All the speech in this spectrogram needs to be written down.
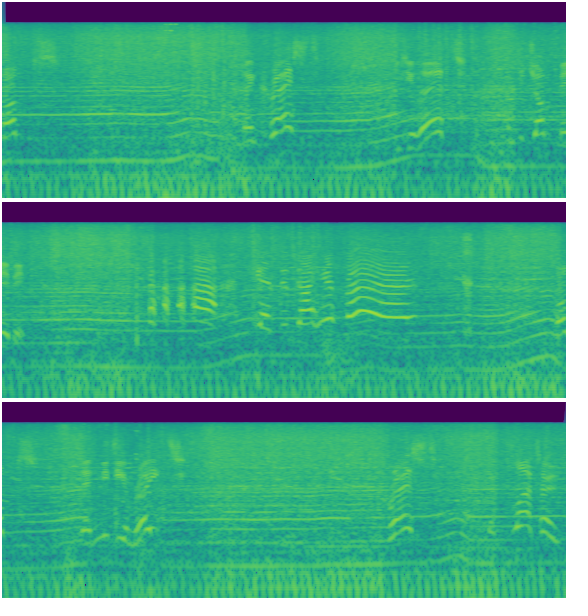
Bumps. Then crest. Easy left. To jump, maybe. Guess who got here first? Bumps, then medium right, crest, then flat out.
